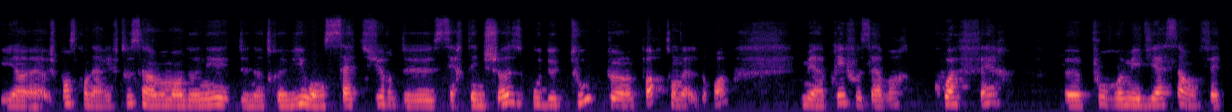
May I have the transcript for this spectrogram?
je pense qu'on arrive tous à un moment donné de notre vie où on sature de certaines choses ou de tout, peu importe, on a le droit. Mais après, il faut savoir quoi faire euh, pour remédier à ça, en fait.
